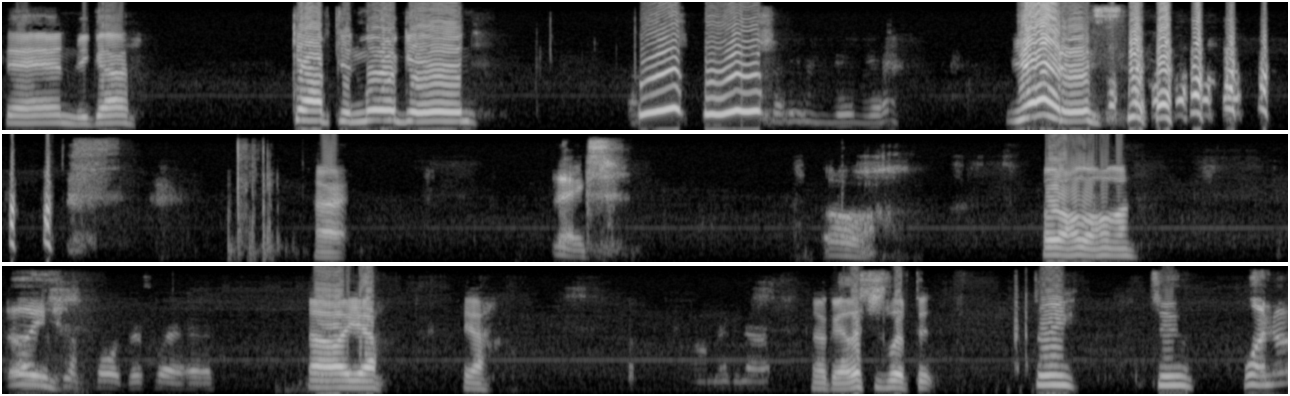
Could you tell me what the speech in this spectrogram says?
Then we got Captain Morgan. Yeah, it is. All right. Thanks. Oh. Hold on, hold on, hold on. Oh, yeah. this way ahead. Oh, yeah. Okay, let's just lift it. Three, two, one.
